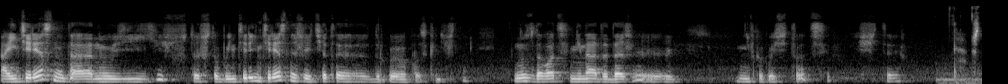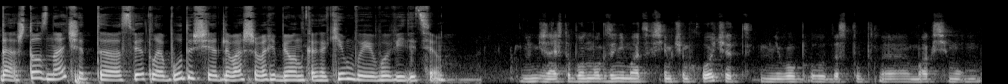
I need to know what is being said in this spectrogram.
А интересно, да, ну и что, чтобы интересно жить, это другой вопрос, конечно. Ну, сдаваться не надо даже ни в какой ситуации, я считаю. Да, что значит э, светлое будущее для вашего ребенка? Каким вы его видите? Ну, не знаю, чтобы он мог заниматься всем, чем хочет, у него было доступно максимум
